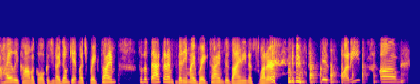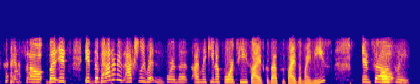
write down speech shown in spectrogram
highly comical because, you know, I don't get much break time. So the fact that I'm spending my break time designing a sweater is funny. Um, and so, but it's, it, the pattern is actually written for the, I'm making a 4T size because that's the size of my niece. And so, oh, sweet.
